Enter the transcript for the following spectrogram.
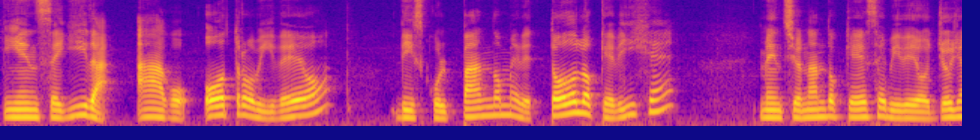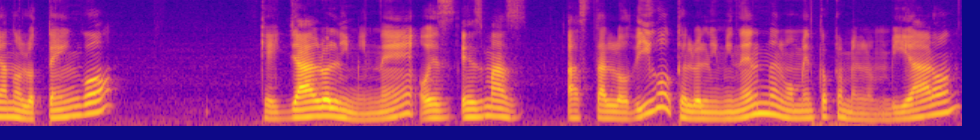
y enseguida hago otro video disculpándome de todo lo que dije, mencionando que ese video yo ya no lo tengo, que ya lo eliminé, o es, es más, hasta lo digo que lo eliminé en el momento que me lo enviaron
